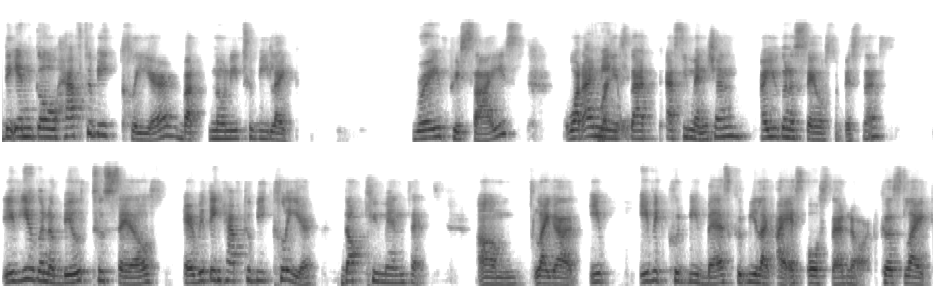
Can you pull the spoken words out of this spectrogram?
the end goal have to be clear but no need to be like very precise what i mean Right. is that as you mentioned are you going to sell the business if you're going to build to sales everything have to be clear documented. Um like uh if if it could be best could be like iso standard because like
